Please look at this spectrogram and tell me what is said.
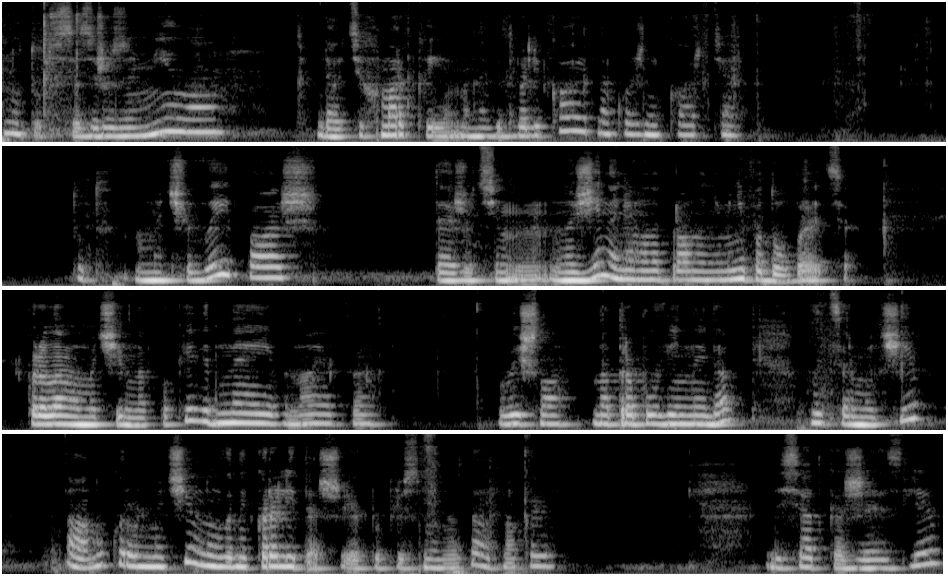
Ну, тут все зрозуміло. Да, ці хмарки мене відволікають на кожній карті. Тут мечовий паш. Теж оці ножі на нього направлені. Мені подобається. Королева мечів навпаки від неї. Вона якби вийшла на тропу війни, да? Лицар мечів. А, ну король мечів, ну вони королі теж, якби плюс-мінус, да, однакові. Десятка жезлів.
